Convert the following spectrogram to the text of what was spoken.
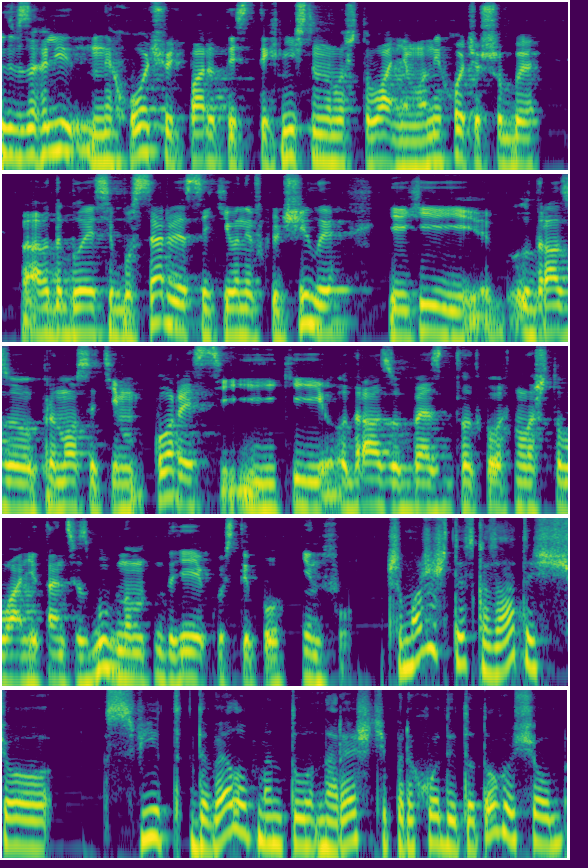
Люди взагалі не хочуть паритись технічним налаштуванням. Вони хочуть, щоб в AWS був сервіс, який вони включили, і який одразу приносить їм користь, і який одразу без додаткових налаштувань і танців з бубном дає якусь типу інфу. Чи можеш ти сказати, що світ девелопменту нарешті переходить до того, щоб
